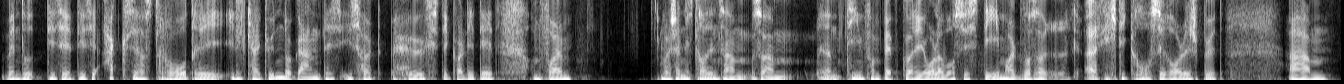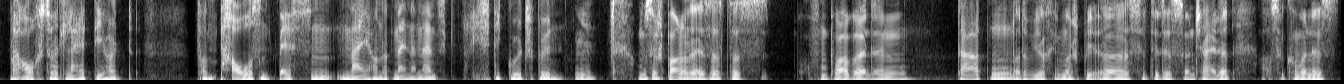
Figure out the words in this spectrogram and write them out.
wenn du diese, diese Achse hast, Rodri, Ilkay Gündogan, das ist halt höchste Qualität. Und vor allem, wahrscheinlich gerade in so einem, so einem, in einem Team von Pep Guardiola, wo System halt, was eine, eine richtig große Rolle spielt, ähm, brauchst du halt Leute, die halt von 1000 Pässen 999 richtig gut spielen. Mhm. Umso spannender ist es, dass offenbar bei den Daten oder wie auch immer Spiel, äh, City das so entscheidet, ausgekommen ist,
